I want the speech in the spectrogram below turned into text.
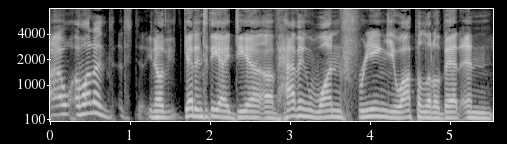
I, I want to, you know, get into the idea of having one freeing you up a little bit and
